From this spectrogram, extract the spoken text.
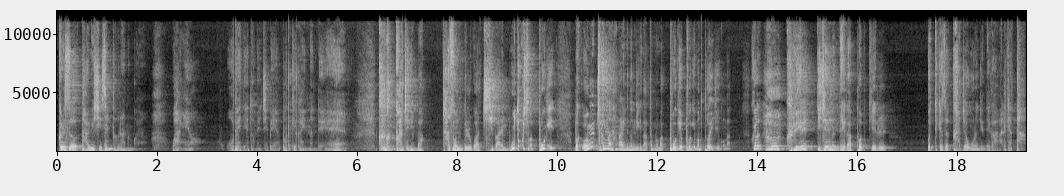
그래서 다윗이 생각을 하는 거예요. 왕이요 오베데돔의 집에 법궤가 있는데 그 가정에 막 자손들과 집안의 모든 것이 막 복이 막 엄청난 하나님의 능력이 나타나고 막 복이 복이 막 더해지고 막 그래 그래 이제는 내가 법궤를 어떻게 해서 가져오는지 내가 알겠다.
